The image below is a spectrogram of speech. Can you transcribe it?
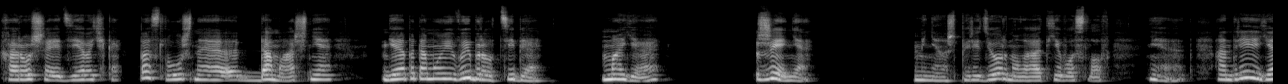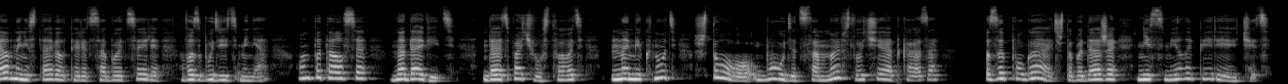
хорошая девочка, послушная, домашняя. Я потому и выбрал тебя. Моя. Женя». Меня аж передернуло от его слов. Нет, Андрей явно не ставил перед собой цели возбудить меня. Он пытался надавить, дать почувствовать, намекнуть, что будет со мной в случае отказа. Запугать, чтобы даже не смело перечить.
